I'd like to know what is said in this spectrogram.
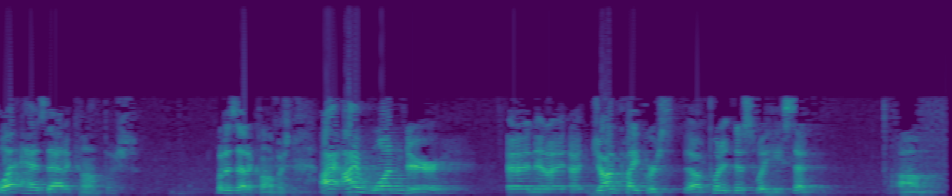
What has that accomplished? What has that accomplished? I, I wonder, and, and I, I, John Piper uh, put it this way. He said, um,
